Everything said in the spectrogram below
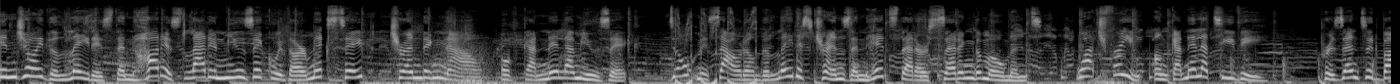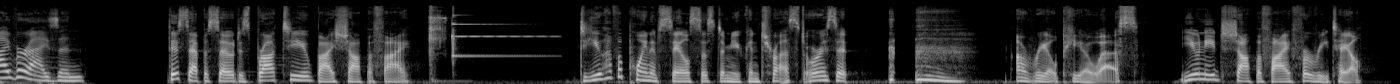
Enjoy the latest and hottest Latin music with our mixtape, Trending Now, of Canela Music. Don't miss out on the latest trends and hits that are setting the moment. Watch free on Canela TV. Presented by Verizon. This episode is brought to you by Shopify. Do you have a point of sale system you can trust, or is it a real POS? You need Shopify for retail.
